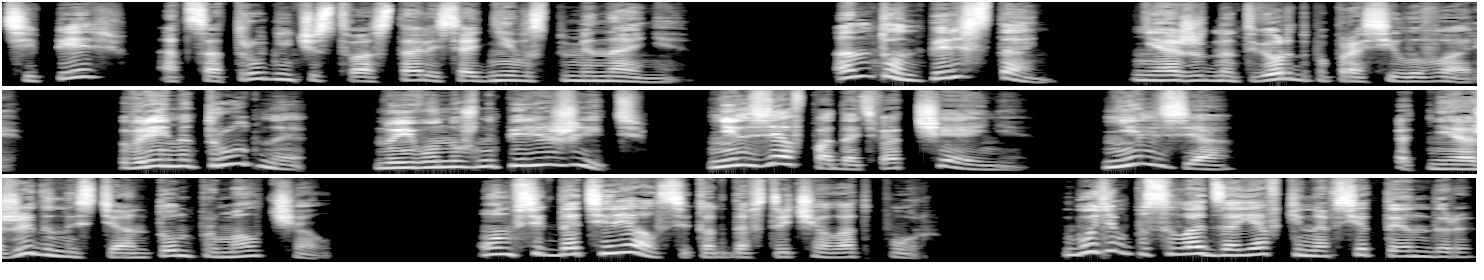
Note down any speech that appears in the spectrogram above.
Теперь от сотрудничества остались одни воспоминания. «Антон, перестань», — неожиданно твердо попросила Варя. «Время трудное, но его нужно пережить. Нельзя впадать в отчаяние. Нельзя». От неожиданности Антон промолчал. Он всегда терялся, когда встречал отпор. «Будем посылать заявки на все тендеры».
